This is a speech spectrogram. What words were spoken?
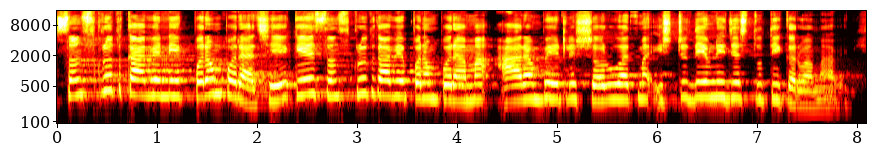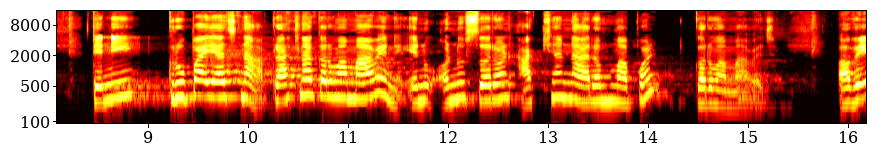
સંસ્કૃત કાવ્યની એક પરંપરા છે કે સંસ્કૃત કાવ્ય પરંપરામાં આરંભ એટલે શરૂઆતમાં ઈષ્ટદેવની જે સ્તુતિ કરવામાં આવે, તેની કૃપા યાચના પ્રાર્થના કરવામાં આવે ને એનું અનુસરણ આખ્યાનના આરંભમાં પણ કરવામાં આવે છે. હવે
